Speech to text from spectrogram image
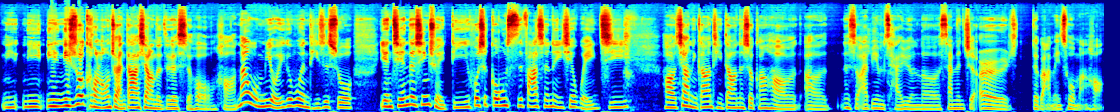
你你你你说恐龙转大象的这个时候，好，那我们有一个问题是说，眼前的薪水低，或是公司发生了一些危机。好像你刚刚提到那时候刚好呃那时候 IBM 裁员了三分之二对吧？没错嘛，哈。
